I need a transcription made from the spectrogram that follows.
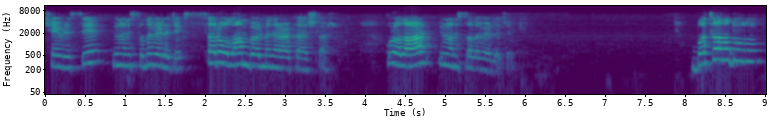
çevresi Yunanistan'a verilecek. Sarı olan bölmeler arkadaşlar. Buralar Yunanistan'a verilecek. Batı Anadolu,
